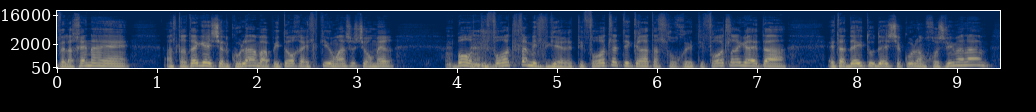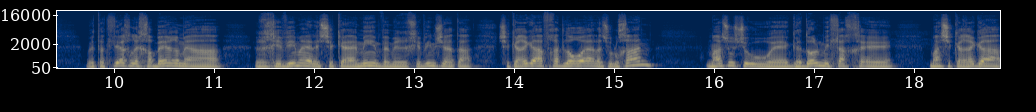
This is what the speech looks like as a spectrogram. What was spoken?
ולכן האסטרטגיה היא של כולם, והפיתוח העסקי הוא משהו שאומר, בוא, תפרוץ את המסגרת, תפרוץ לתקרת הזכוכית, תפרוץ רגע את ה... את ה-day to day שכולם חושבים עליו, ותצליח לחבר מהרכיבים האלה שקיימים ומרכיבים שאתה, שכרגע אף אחד לא רואה על השולחן, משהו שהוא uh, גדול מסך uh, מה שכרגע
